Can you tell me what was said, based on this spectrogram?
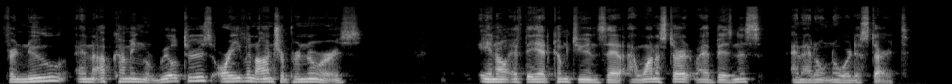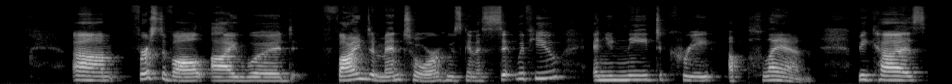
for new and upcoming realtors or even entrepreneurs? You know, if they had come to you and said, I want to start my business and I don't know where to start. Um, first of all, I would find a mentor who's going to sit with you and you need to create a plan because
